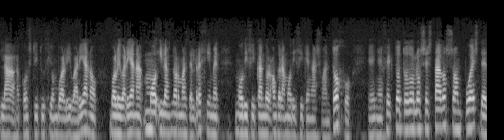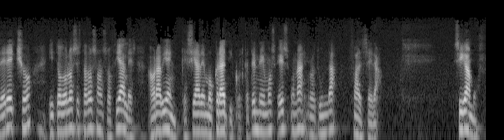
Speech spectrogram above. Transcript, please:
la constitución bolivariano, bolivariana y las normas del régimen modificando, aunque la modifiquen a su antojo. En efecto, todos los estados son pues de derecho y todos los estados son sociales. Ahora bien, que sea democrático el que tenemos es una rotunda falsedad. Sigamos.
